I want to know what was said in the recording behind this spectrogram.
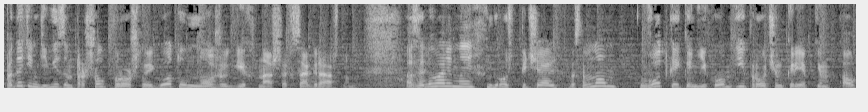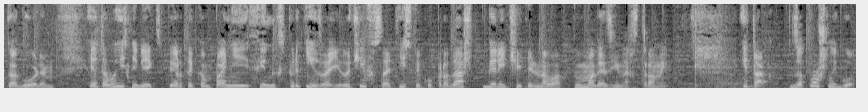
Под этим девизом прошел прошлый год у многих наших сограждан. А заливали мы грусть-печаль в основном водкой, коньяком и прочим крепким алкоголем. Это выяснили эксперты компании Финэкспертиза, изучив статистику продаж горячительного в магазинах страны. Итак, за прошлый год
